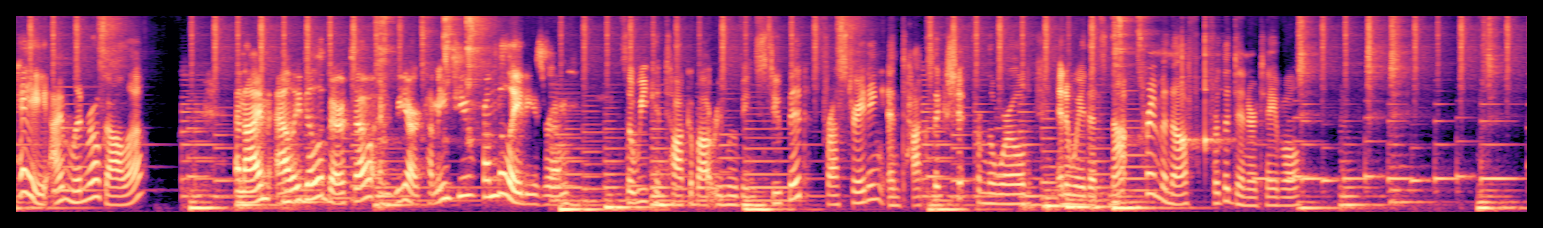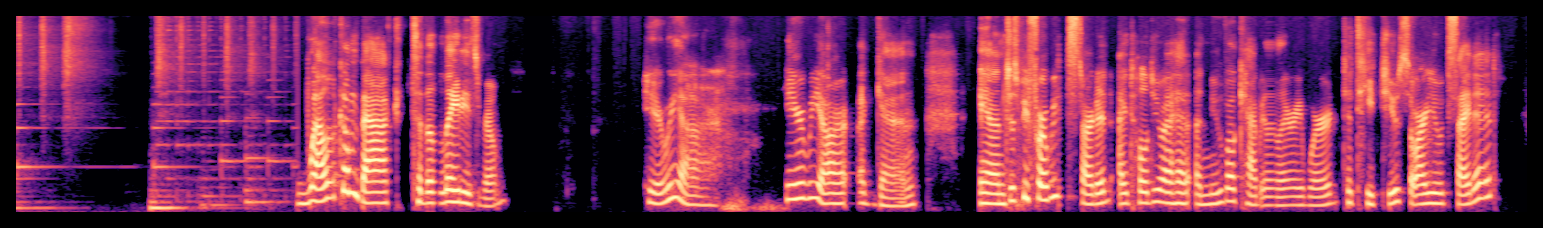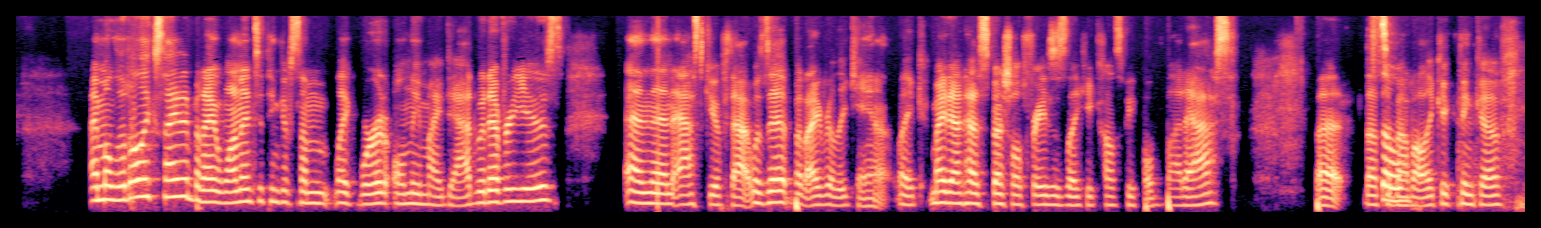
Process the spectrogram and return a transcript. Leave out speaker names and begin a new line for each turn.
Hey, I'm Lynn Rogala.
And I'm Allie Diliberto, and we are coming to you from the ladies' room.
So we can talk about removing stupid, frustrating, and toxic shit from the world in a way that's not prim enough for the dinner table. Welcome back to the ladies' room.
Here we are.
Here we are again. And just before we started, I told you I had a new vocabulary word to teach you. So are you excited?
I'm a little excited, but I wanted to think of some like word only my dad would ever use and then ask you if that was it, but I really can't. Like my dad has special phrases like he calls people butt ass, but that's
So-
about all I could think of.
